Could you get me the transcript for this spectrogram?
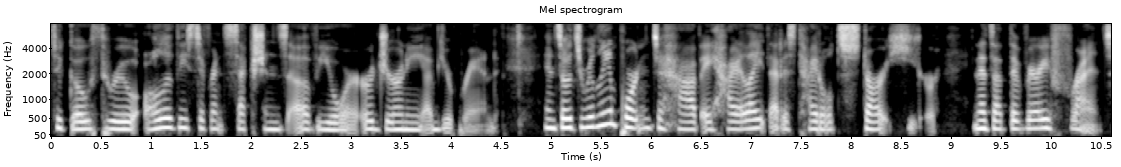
to go through all of these different sections of your or journey of your brand. And so it's really important to have a highlight that is titled Start Here. And it's at the very front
